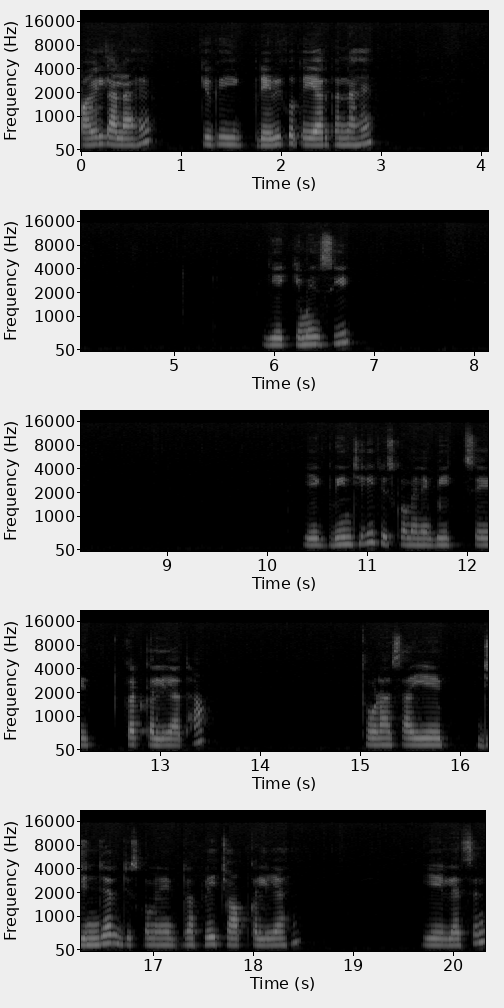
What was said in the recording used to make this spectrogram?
ऑयल डाला है, क्योंकि ग्रेवी को तैयार करना है। ये क्यूमिन सीड ये ग्रीन चिली जिसको मैंने बीच से कट कर लिया था। थोड़ा सा ये जिंजर जिसको मैंने रफली चॉप कर लिया है। ये लहसुन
